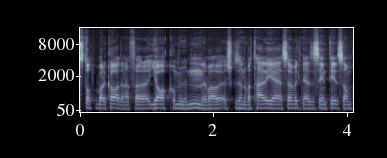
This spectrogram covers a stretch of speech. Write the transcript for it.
stått på barrikadene for ja-kommunen. Det var, det var Terje Søviknes i sin tid som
